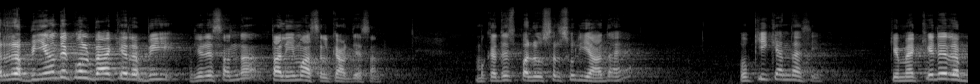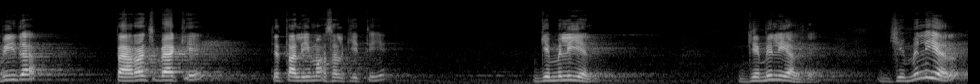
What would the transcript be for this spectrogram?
रबिया के कोल बह के रबी जोड़े सन ना, तालीम हासिल करते सन। मुकदस पलूस रसूल याद आया? वो की कहता सी? कि मैं कि रबी का पैरों च बह के तो ਤੇ ਤਾਲੀਮ ਹਾਸਲ ਕੀਤੀ ਹੈ। ਗਿਮਲੀਅਲ ਗਿਮਲੀਅਲ ਦੇ। ਗਿਮਲੀਅਲ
